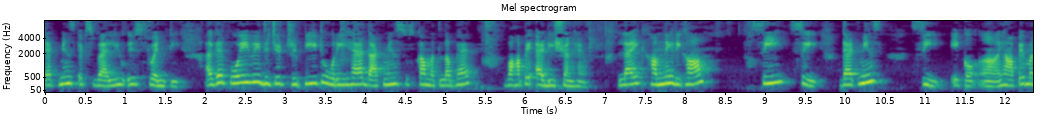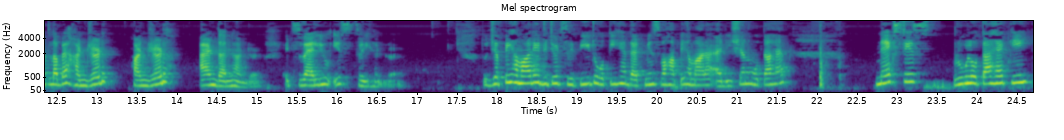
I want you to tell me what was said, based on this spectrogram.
that means its value is twenty अगर कोई भी डिजिट रिपीट हो रही है दैट मीन्स उसका मतलब है वहाँ पे एडिशन है. लाइक like हमने लिखा सी सी दैट मीन्स सी एक यहाँ पे मतलब है hundred hundred and then hundred its value is three hundred तो जब भी हमारे डिजिट्स रिपीट होती हैं दैट मीन्स वहाँ पे हमारा एडिशन होता है। नेक्स्ट इज़ रूल होता है कि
